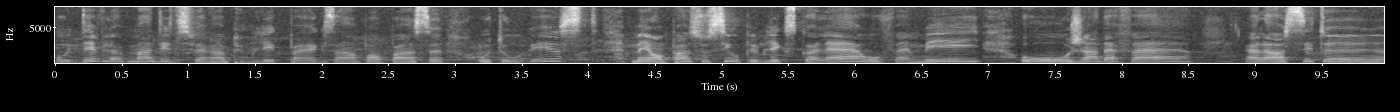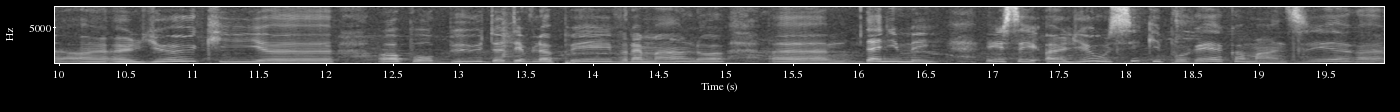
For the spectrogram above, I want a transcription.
au développement des différents publics. Par exemple, on pense aux touristes, mais on pense aussi au public scolaire, aux familles, aux gens d'affaires. Alors, c'est un, lieu qui euh, a pour but de développer vraiment, euh, d'animer. Et c'est un lieu aussi qui pourrait, comment dire, euh,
